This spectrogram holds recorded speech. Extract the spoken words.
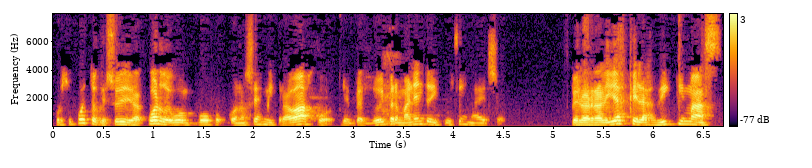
por supuesto que soy de acuerdo, vos, vos conocés mi trabajo, doy permanente discusión a eso pero la realidad es que las víctimas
